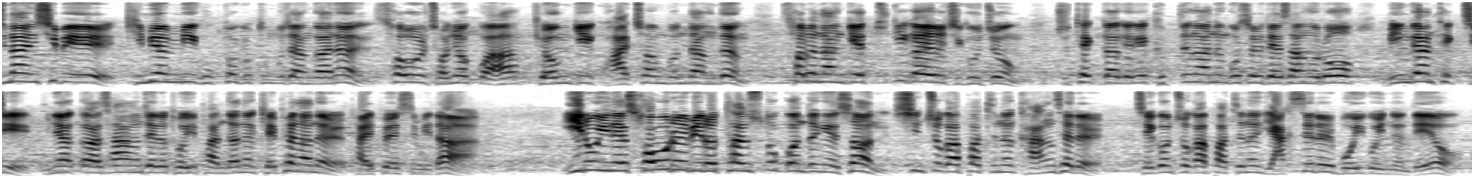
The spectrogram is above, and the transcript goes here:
지난 12일 김현미 국토교통부 장관은 서울 전역과 경기 과천 분당 등 31개 투기가열 지구 중 주택 가격이 급등하는 곳을 대상으로 민간 택지 분양가 상한제를 도입한다는 개편안을 발표했습니다. 이로 인해 서울을 비롯한 수도권 등에선 신축 아파트는 강세를, 재건축 아파트는 약세를 보이고 있는데요.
